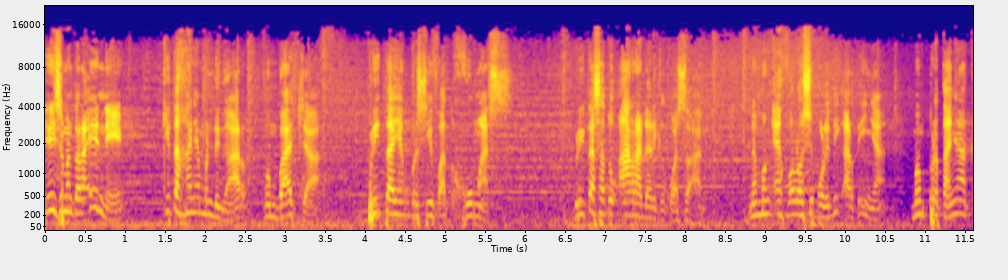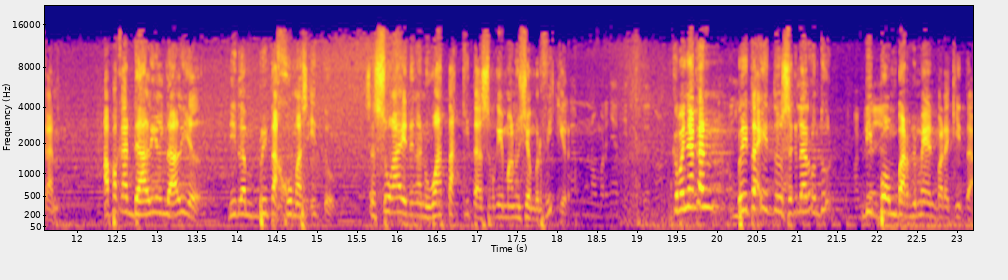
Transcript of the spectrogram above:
Jadi sementara ini kita hanya mendengar, membaca berita yang bersifat humas. Berita satu arah dari kekuasaan. Nah mengevaluasi politik artinya mempertanyakan apakah dalil-dalil di dalam berita humas itu sesuai dengan watak kita sebagai manusia yang berpikir. Kebanyakan berita itu sekedar untuk dibombardemen pada kita.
